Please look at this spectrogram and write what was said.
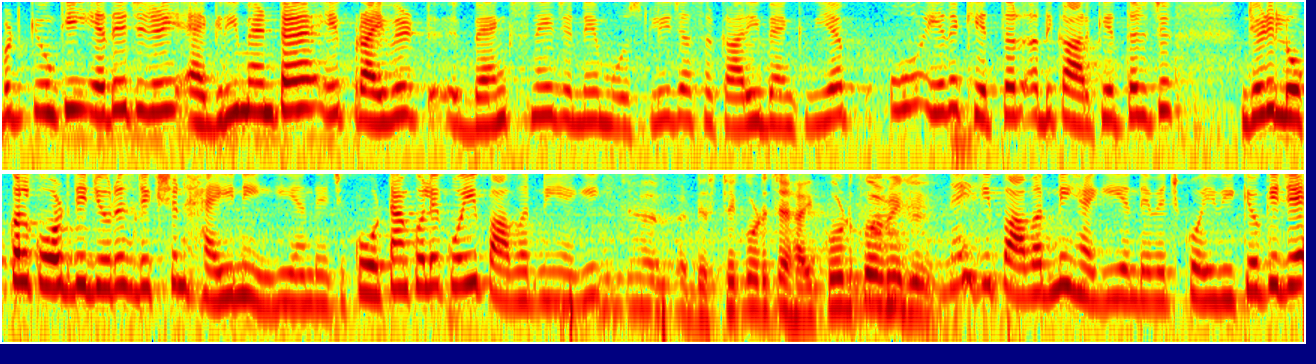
ਬਟ ਕਿਉਂਕਿ ਇਹਦੇ 'ਚ ਜਿਹੜੀ ਐਗਰੀਮੈਂਟ ਹੈ ਇਹ ਪ੍ਰਾਈਵੇਟ ਬੈਂਕਸ ਨੇ ਜਿੰਨੇ ਮੋਸਟਲੀ ਜਾਂ ਸਰਕਾਰੀ ਬੈਂਕ ਵੀ ਹੈ ਉਹ ਇਹਦੇ ਖੇਤਰ ਅਧਿਕਾਰ ਖੇਤਰ 'ਚ ਜਿਹੜੀ ਲੋਕਲ ਕੋਰਟ ਦੀ ਜੂਰਿਸਡਿਕਸ਼ਨ ਹੈ ਹੀ ਨਹੀਂ ਹੈਗੀ ਇਹਦੇ 'ਚ। ਕੋਰਟਾਂ ਕੋਲੇ ਕੋਈ ਪਾਵਰ ਨਹੀਂ ਹੈਗੀ। ਡਿਸਟ੍ਰਿਕਟ ਕੋਰਟ 'ਚ ਹਾਈ ਕੋਰਟ ਕੋਲ ਵੀ ਜੀ? ਨਹੀਂ ਜੀ ਪਾਵਰ ਨਹੀਂ ਹੈਗੀ ਇਹਦੇ ਵਿੱਚ ਕੋਈ ਵੀ। ਕਿਉਂਕਿ ਜੇ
